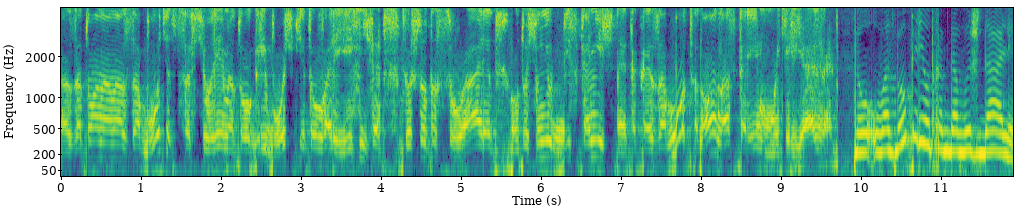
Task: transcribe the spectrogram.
А зато она нас заботится все время, то грибочки, то варенье, то что-то сварят. Ну, то есть у нее бесконечная такая забота, но она скорее материальная. Но у вас был период, когда вы ждали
